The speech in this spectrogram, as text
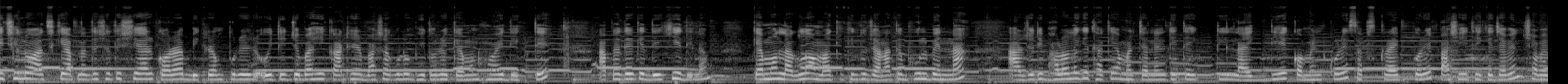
এই ছিল আজকে আপনাদের সাথে শেয়ার করা বিক্রমপুরের ঐতিহ্যবাহী কাঠের বাসাগুলো ভিতরে কেমন হয় দেখতে আপনাদেরকে দেখিয়ে দিলাম। কেমন লাগল আমাকে কিন্তু জানাতে ভুলবেন না। আর যদি ভালো লেগে থাকে আমার চ্যানেলটিতে একটি লাইক দিয়ে কমেন্ট করে সাবস্ক্রাইব করে পাশেই থেকে যাবেন। সবাই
